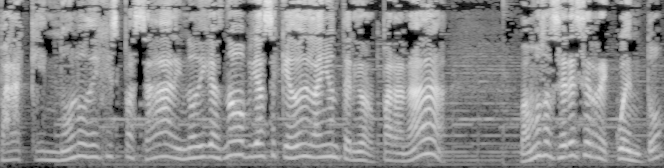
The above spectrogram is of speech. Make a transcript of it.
Para que no lo dejes pasar y no digas, no, ya se quedó en el año anterior. Para nada. Vamos a hacer ese recuento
